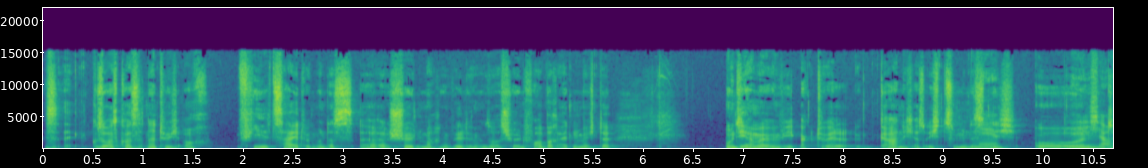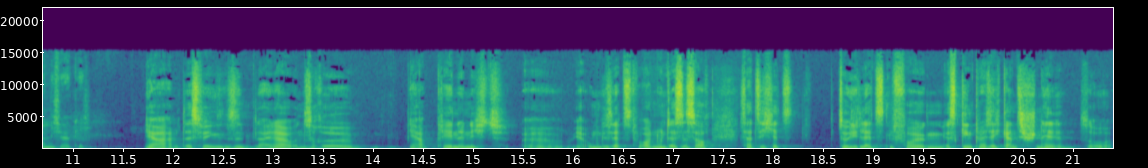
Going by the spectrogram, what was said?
es, sowas kostet natürlich auch viel Zeit, wenn man das äh, schön machen will, wenn man sowas schön vorbereiten möchte. Und die haben wir irgendwie aktuell gar nicht, also ich zumindest Nee. nicht. Und nee, ich auch nicht wirklich. ja, deswegen sind leider unsere ja, Pläne nicht äh, ja, umgesetzt worden. Und es ist auch, es hat sich jetzt so die letzten Folgen, es ging plötzlich ganz schnell. So,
